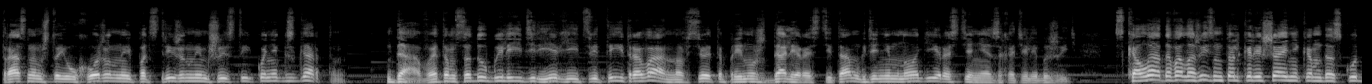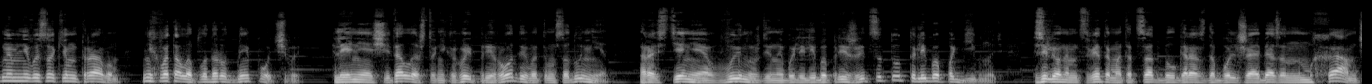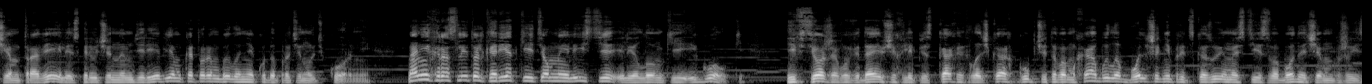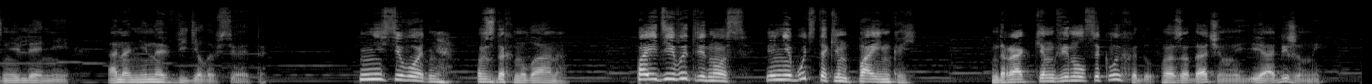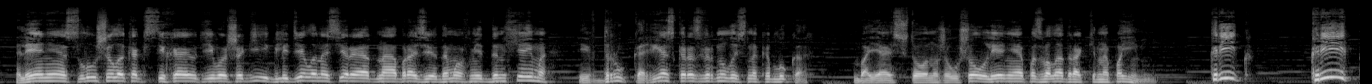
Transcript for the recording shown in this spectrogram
бесстрастным, что и ухоженный, подстриженный мшистый Кониксгартен. Да, в этом саду были и деревья, и цветы, и трава, но все это принуждали расти там, где немногие растения захотели бы жить. Скала давала жизнь только лишайникам да скудным невысоким травам, не хватало плодородной почвы. Ления считала, что никакой природы в этом саду нет. Растения вынуждены были либо прижиться тут, либо погибнуть. Зеленым цветом этот сад был гораздо больше обязан мхам, чем траве или скрюченным деревьям, которым было некуда протянуть корни. На них росли только редкие темные листья или ломкие иголки. И все же в увядающих лепестках и клочках губчатого мха было больше непредсказуемости и свободы, чем в жизни Лении. Она ненавидела все это. «Не сегодня», — вздохнула она. «Пойди вытри нос и не будь таким паинькой». Драккен двинулся к выходу, озадаченный и обиженный. Леня слушала, как стихают его шаги, и глядела на серое однообразие домов Мидденхейма, и вдруг резко развернулась на каблуках. Боясь, что он уже ушел, Леня позвала Драккена по имени. «Крик! Крик!»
